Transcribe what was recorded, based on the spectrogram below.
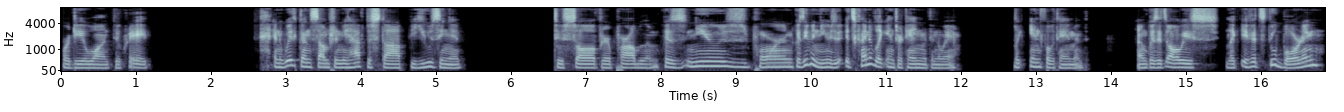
or do you want to create? And with consumption, you have to stop using it to solve your problem. Because news, porn, because even news, it's kind of like entertainment in a way, like infotainment. Because um, it's always like if it's too boring,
